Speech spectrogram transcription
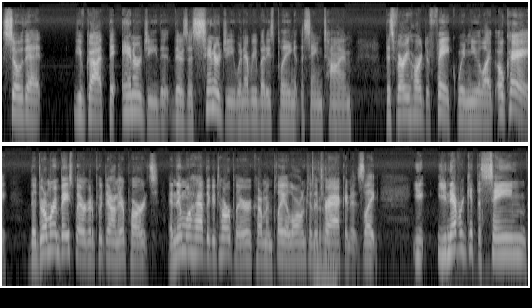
So that you've got the energy that there's a synergy when everybody's playing at the same time that's very hard to fake when you're like okay the drummer and bass player are going to put down their parts and then we'll have the guitar player come and play along to the track. And it's like you you never get the same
